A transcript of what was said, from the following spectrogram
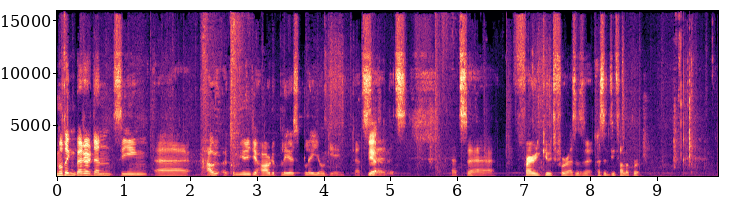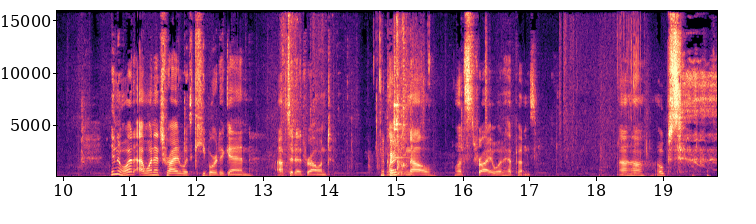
Nothing better than seeing uh, how a community, how the players play your game. That's Yeah. uh, that's that's uh, very good for us as a as a developer. You know what? I want to try it with keyboard again after that round. Okay. Like, now, let's try what happens. Uh huh. Oops.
